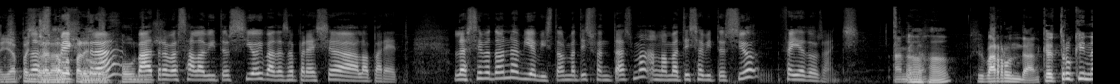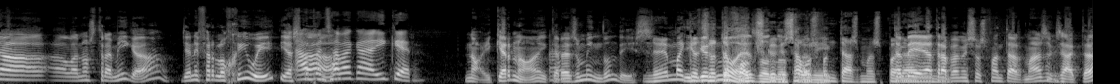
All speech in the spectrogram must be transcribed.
allà penjat a la paret del fons? va travessar l'habitació i va desaparèixer a la paret. La seva dona havia vist el mateix fantasma en la mateixa habitació feia dos anys. Ah, mira. Ahà. Sí, va rondant. Que truquin a, a la nostra amiga, Jennifer Lohewitt, i ja està. Ah, pensava que era Iker. No, Iker no, Iker Ah. és un mindundis. No era Michael Iker J. no és Fox que caçava els fantasmes per També atrapa més els fantasmes, exacte.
